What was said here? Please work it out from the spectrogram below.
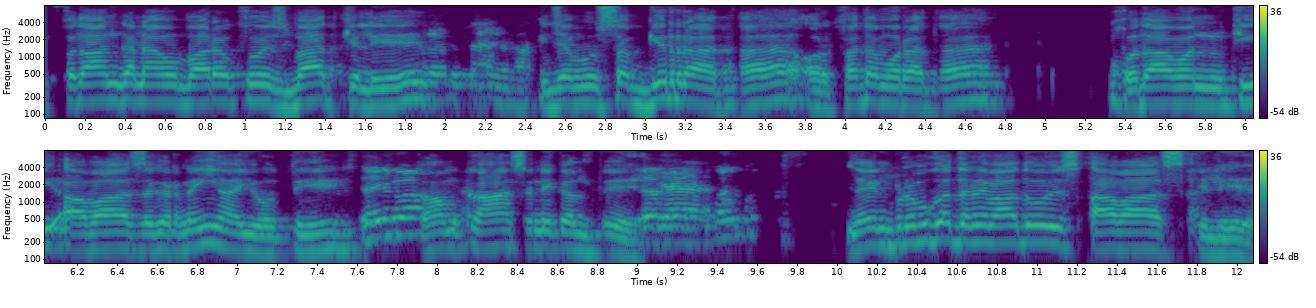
खुदा का नाम मुबारक हो इस बात के लिए कि जब वो सब गिर रहा था और खत्म हो रहा था, खुदावन की आवाज़ अगर नहीं आई होती तो हम कहाँ से निकलते? लेकिन प्रभु का धन्यवाद हो इस आवाज़ के लिए।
